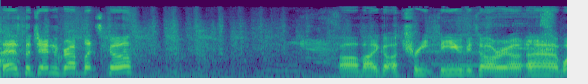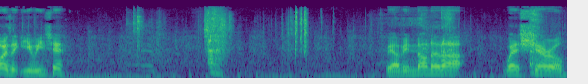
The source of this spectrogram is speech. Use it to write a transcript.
There's the gen grab, let's go. Oh, have I got a treat for you, Vittorio? Uh, why is it Yuichi? We're having none of that. Where's Cheryl?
